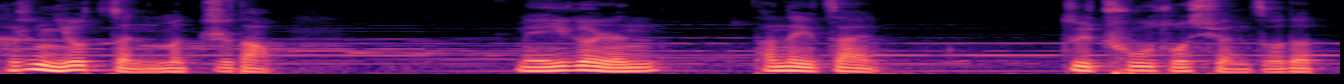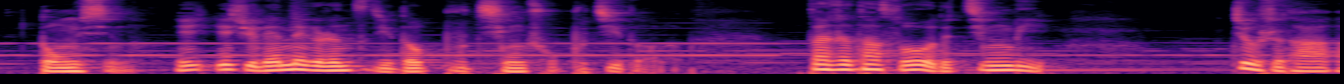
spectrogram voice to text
可是你又怎么知道每一个人他内在最初所选择的东西呢？也也许连那个人自己都不清楚、不记得了，但是他所有的经历就是他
